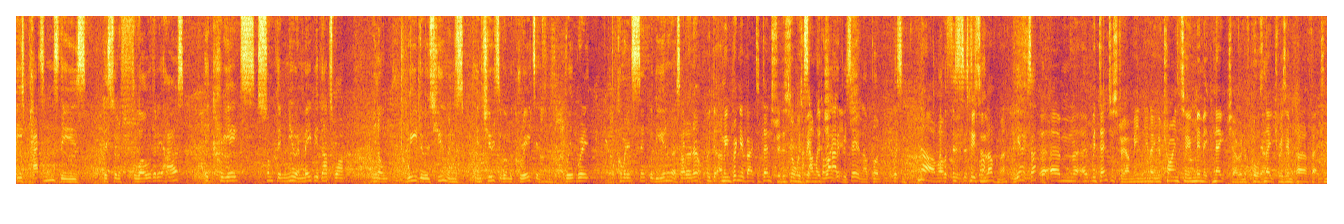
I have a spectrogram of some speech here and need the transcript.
these patterns, these this sort of flow that it has, it creates something new, and maybe that's what you know we do as humans intuitive when we're creative. We're, we're becoming in sync with the universe. I don't know. I mean, bring it back to dentistry. This has always I been sound like the a right challenge. hippie saying that, but listen, No, well, I'm a physicist. Peace well. and love, man. Yeah, exactly. Um, uh, with dentistry, I mean, you know, you're trying to mimic nature, and of course, Yeah. nature is imperfect. And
